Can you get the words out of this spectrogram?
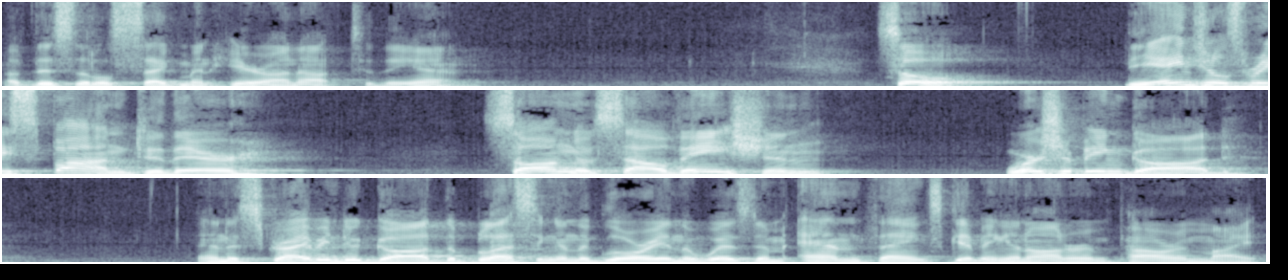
of this little segment here on out to the end. So the angels respond to their song of salvation worshiping God and ascribing to God the blessing and the glory and the wisdom and thanksgiving and honor and power and might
